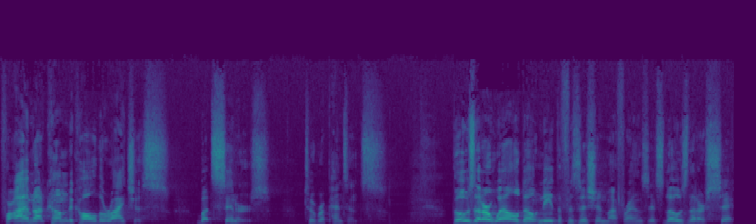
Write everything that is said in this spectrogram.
For I am not come to call the righteous, but sinners to repentance. Those that are well don't need the physician, my friends. It's those that are sick.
